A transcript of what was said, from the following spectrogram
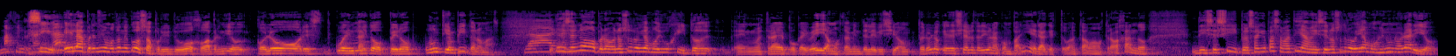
más temprana Sí, edad. él ha aprendido un montón de cosas por YouTube, ojo, ha aprendido colores, cuentas y todo, pero un tiempito nomás. Claro. Y te dicen, no, pero nosotros veíamos dibujitos en nuestra época y veíamos también televisión, pero es lo que decía el otro día una compañera que estábamos trabajando, dice, sí, pero ¿sabes qué pasa, Matías? Me dice, nosotros veíamos en un horario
